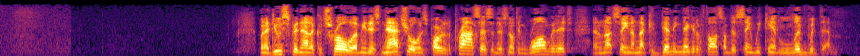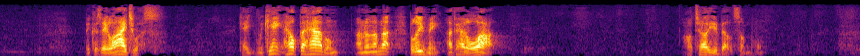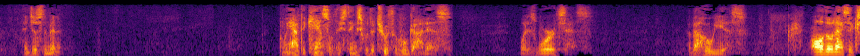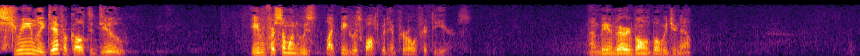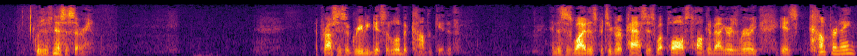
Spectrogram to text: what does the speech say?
When I do spin out of control, I mean it's natural and it's part of the process and there's nothing wrong with it. And I'm not saying I'm not condemning negative thoughts. I'm just saying we can't live with them. Because they lie to us. Okay? We can't help but have them. I'm not, I'm not believe me, I've had a lot. I'll tell you about some of them in just a minute. We have to cancel these things with the truth of who God is, what His Word says about who He is. Although that's extremely difficult to do, even for someone who's like me, who's walked with Him for over 50 years. I'm being very vulnerable with you now. Because it's necessary. the process of grieving gets a little bit complicated. And this is why this particular passage, what Paul is talking about here, is very is comforting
